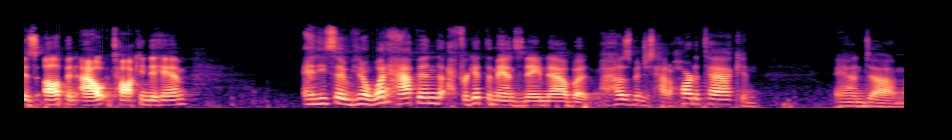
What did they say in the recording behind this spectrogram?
is up and out talking to him. And he said, you know, what happened? I forget the man's name now, but my husband just had a heart attack. And, and um,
